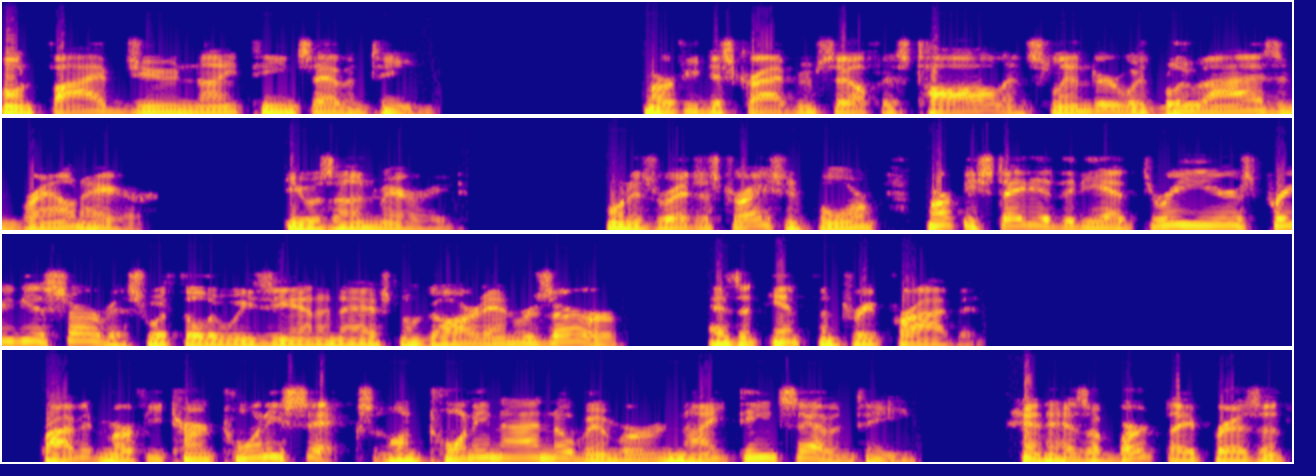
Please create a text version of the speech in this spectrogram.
on 5 June 1917. Murphy described himself as tall and slender with blue eyes and brown hair. He was unmarried. On his registration form, Murphy stated that he had three years previous service with the Louisiana National Guard and Reserve as an infantry private. Private Murphy turned 26 on 29 November 1917, and as a birthday present,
